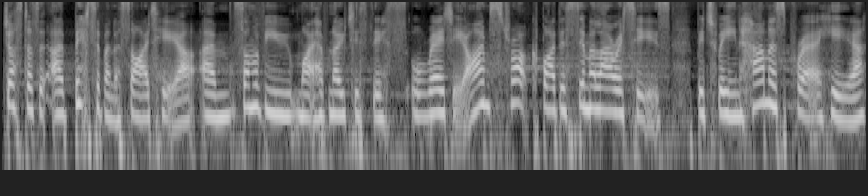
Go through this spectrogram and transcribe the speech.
Just as a, a bit of an aside here, um, some of you might have noticed this already. I'm struck by the similarities between Hannah's prayer here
